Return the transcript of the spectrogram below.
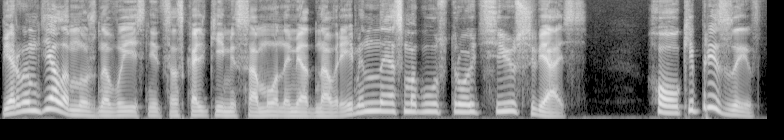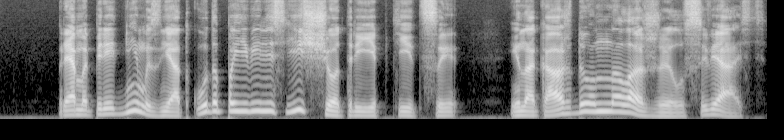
Первым делом нужно выяснить, со сколькими самонами одновременно я смогу устроить сию связь. Хоуки призыв. Прямо перед ним из ниоткуда появились еще три птицы, и на каждую он наложил связь.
